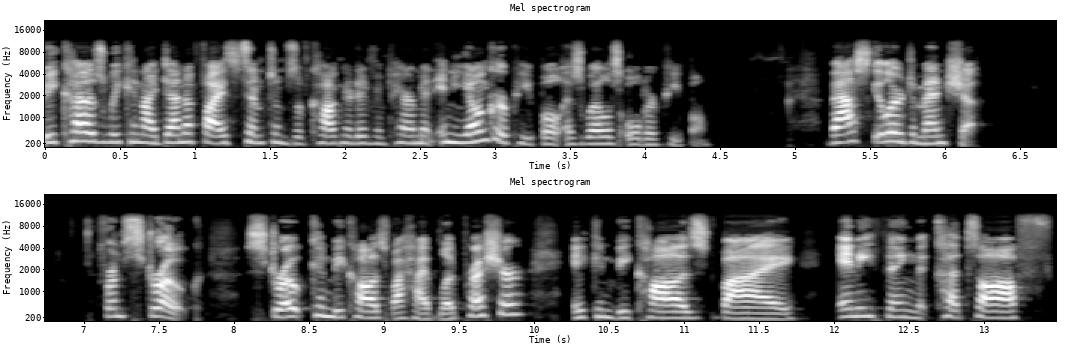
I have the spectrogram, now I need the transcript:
because we can identify symptoms of cognitive impairment in younger people as well as older people. Vascular dementia from stroke. Stroke can be caused by high blood pressure. It can be caused by anything that cuts off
